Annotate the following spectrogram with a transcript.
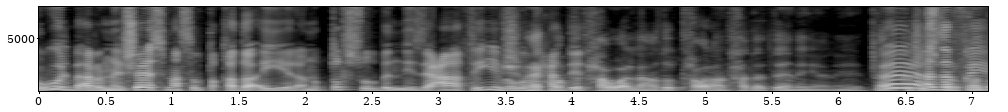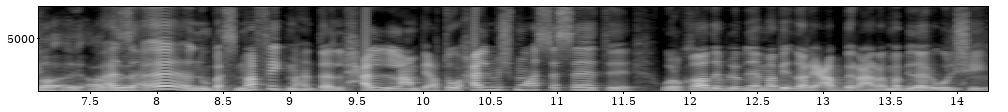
هو اللي بيقرر. من شيء اسمها سلطة قضائية لأنه بتفصل بالنزاعات هي مش هيك ما بتتحول لعنده بتتحول عند حدا تاني يعني. إيه في القضائي قرر. إيه إنه بس ما فيك ما أنت الحل اللي عم بيعطوه حل مش مؤسساتي والقاضي بلبنان ما بيقدر يعبر عن ما بيقدر يقول شيء.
